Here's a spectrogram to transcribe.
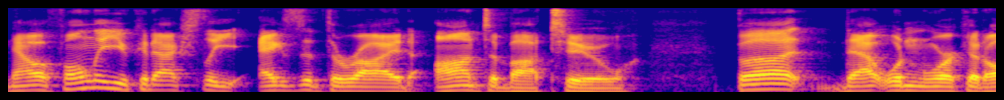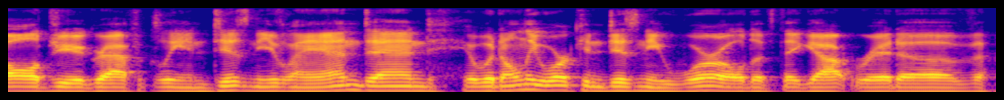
Now, if only you could actually exit the ride onto Batuu. But that wouldn't work at all geographically in Disneyland, and it would only work in Disney World if they got rid of.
